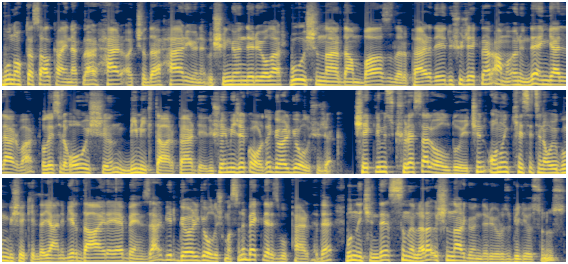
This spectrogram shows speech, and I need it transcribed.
Bu noktasal kaynaklar her açıda her yöne ışın gönderiyorlar. Bu ışınlardan bazıları perdeye düşecekler ama önünde engeller var. Dolayısıyla o ışığın bir miktarı perdeye düşemeyecek orada gölge oluşacak. Şeklimiz küresel olduğu için onun kesitine uygun bir şekilde yani bir daireye benzer bir gölge oluşmasını bekleriz bu perdede. Bunun için de sınırlara ışınlar gönderiyoruz biliyorsunuz.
